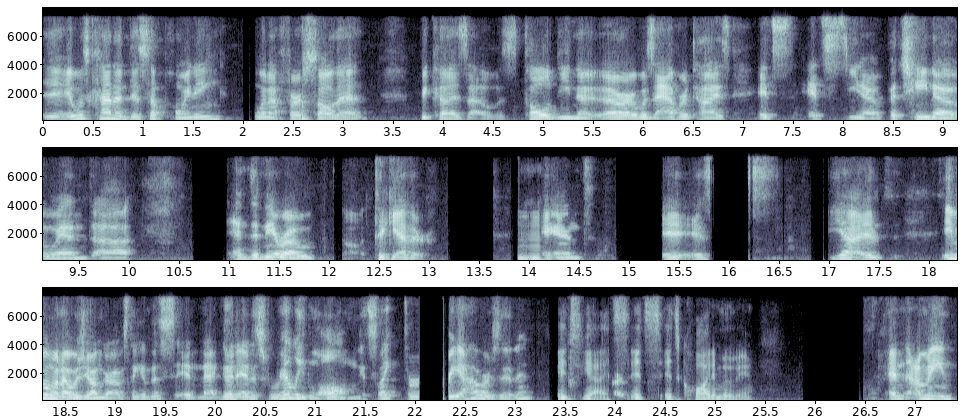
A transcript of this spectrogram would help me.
it was kind of disappointing when I first saw that because I was told, you know, or it was advertised it's it's, you know, Pacino and uh and De Niro together. Mm-hmm. And it is yeah, it even when I was younger, I was thinking this isn't that good, and it's really long. It's like three, three hours, isn't it? It's yeah, it's it's it's quite a movie. And I mean,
